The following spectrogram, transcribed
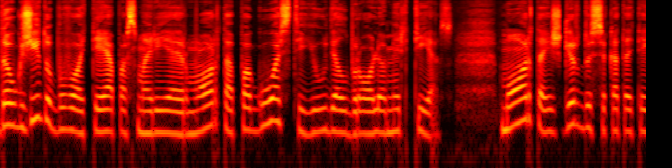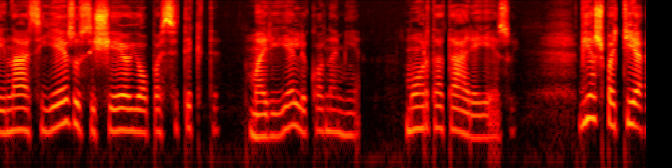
Daug žydų buvo atėję pas Mariją ir Mortą paguosti jų dėl brolio mirties. Morta išgirdusi, kad ateinas Jėzus išėjo jo pasitikti. Marija liko namie. Morta tarė Jėzui. Viešpatie,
